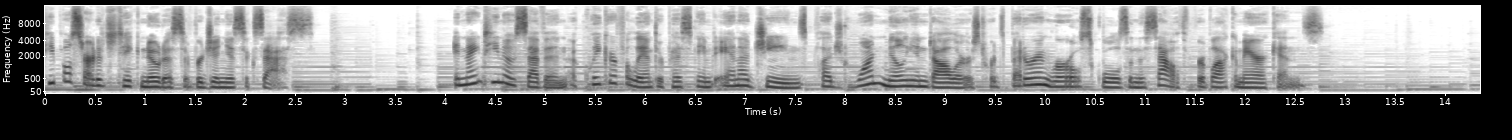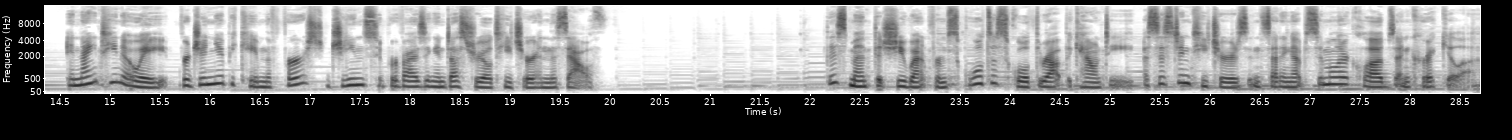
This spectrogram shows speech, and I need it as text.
People started to take notice of Virginia's success. In 1907, a Quaker philanthropist named Anna Jeanes pledged $1 million towards bettering rural schools in the South for Black Americans. In 1908, Virginia became the first Jeanes supervising industrial teacher in the South. This meant that she went from school to school throughout the county, assisting teachers in setting up similar clubs and curricula.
